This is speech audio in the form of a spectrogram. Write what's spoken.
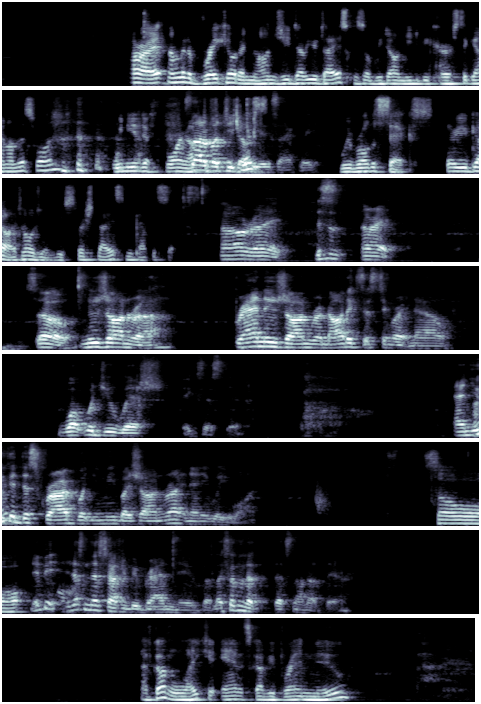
All right, I'm going to break out a non GW dice because we don't need to be cursed again on this one. We need a four. it's not to about GW this. exactly. We rolled a six. There you go. I told you. We switched dice and we got the six. All right, this is all right. So new genre, brand new genre, not existing right now. What would you wish existed? And you can describe what you mean by genre in any way you want. So Maybe it doesn't necessarily have to be brand new, but like something that that's not out there. I've got to like it and it's got to be brand new.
